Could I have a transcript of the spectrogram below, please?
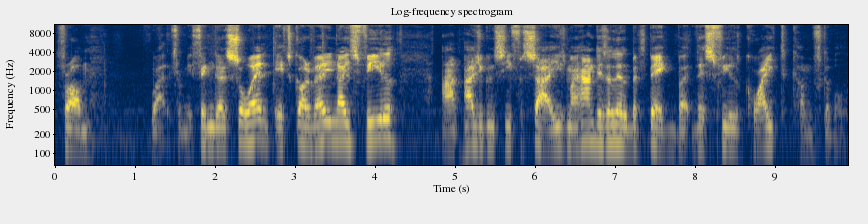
from, well, from your fingers sewing. It's got a very nice feel. And as you can see for size, my hand is a little bit big, but this feels quite comfortable.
